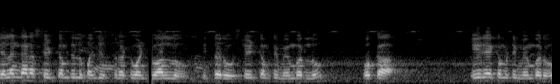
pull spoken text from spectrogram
తెలంగాణ స్టేట్ కమిటీలో పనిచేస్తున్నటువంటి వాళ్ళు ఇద్దరు స్టేట్ కమిటీ మెంబర్లు ఒక ఏరియా కమిటీ మెంబరు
